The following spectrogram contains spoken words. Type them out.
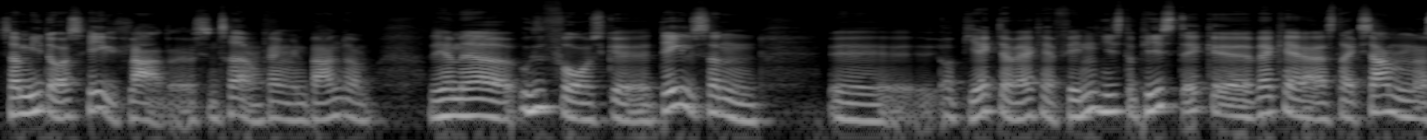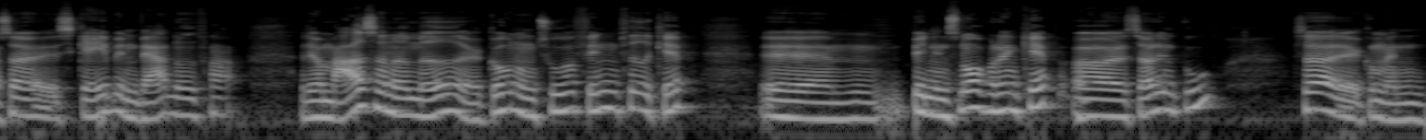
så er mit også helt klart øh, centreret omkring min barndom. Og det her med at udforske dels sådan øh, objekter, hvad kan jeg finde, hist og pist, ikke? Øh, hvad kan jeg strikke sammen, og så øh, skabe en verden ud fra. Og det var meget sådan noget med at øh, gå nogle ture, finde en fed kæp, øh, binde en snor på den kæp, og så er det en bue. Så øh, kunne man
